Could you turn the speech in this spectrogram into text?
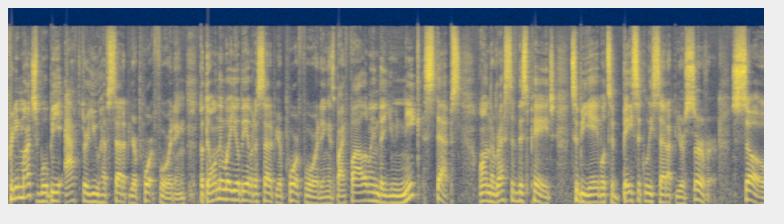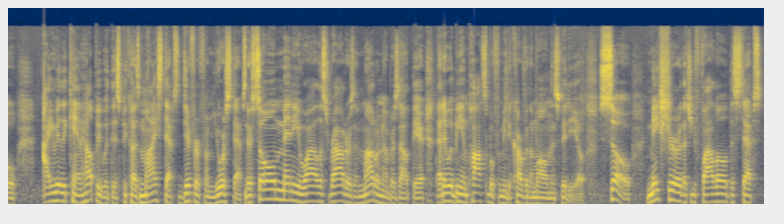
pretty much will be after you have set up your port forwarding. But the only way you'll be able to set up your port forwarding is by following the unique steps on the rest of this page to be able to basically set up your server. So I really can't help you with this because my steps differ from your steps. There's so many wireless routers and model numbers out there that it would be impossible for me to cover them all in this video. So make sure that you follow the steps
